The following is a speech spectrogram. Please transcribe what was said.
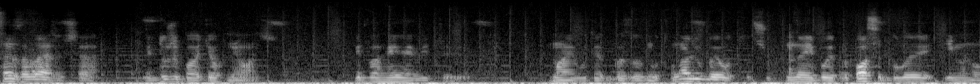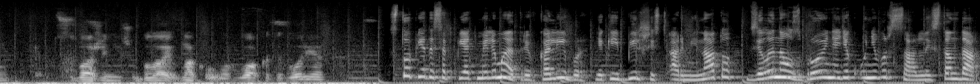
це залежить від дуже багатьох нюансів. Від ваги, від. е, Має бути ну, Вона любить, от, щоб в неї боєприпаси були іменно зважені, щоб була однакова вагова категорія. 155 мм – калібр, який більшість армій НАТО взяли на озброєння як універсальний стандарт.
